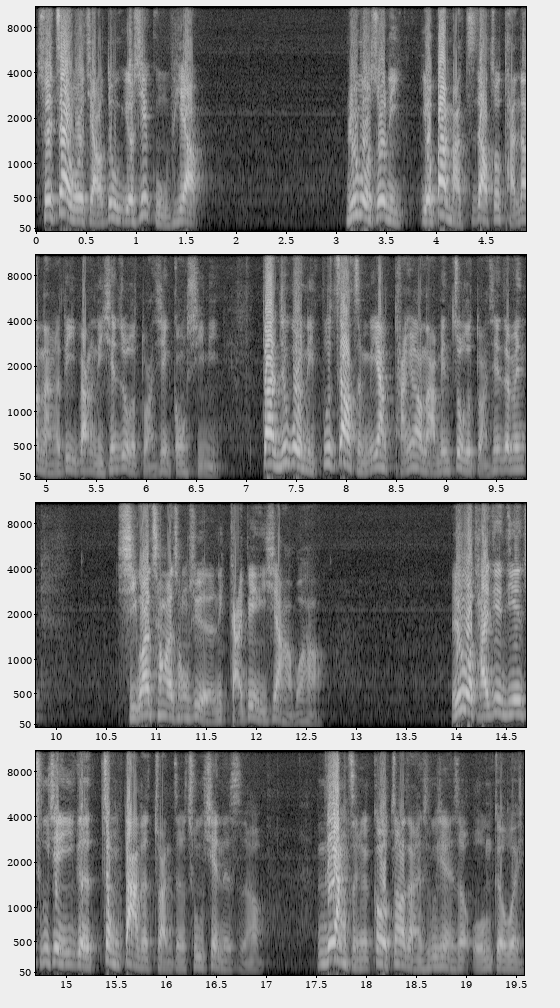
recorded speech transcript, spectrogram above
所以在我角度，有些股票，如果说你有办法知道说谈到哪个地方，你先做个短线，恭喜你。但如果你不知道怎么样弹到哪边做个短线，这边喜欢冲来冲去的人，你改变一下好不好？如果台电今天出现一个重大的转折出现的时候，量整个够重要转折出现的时候，我问各位，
